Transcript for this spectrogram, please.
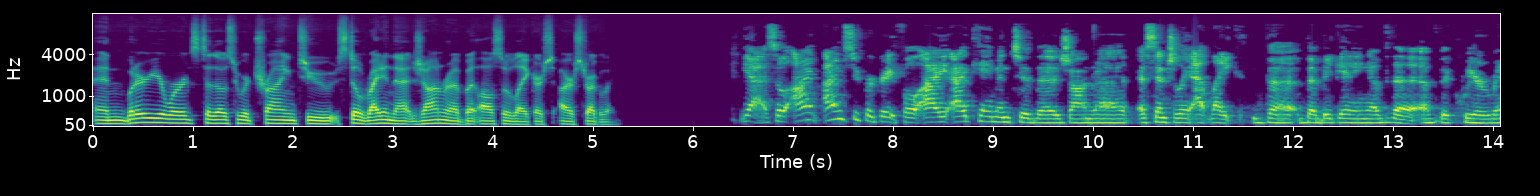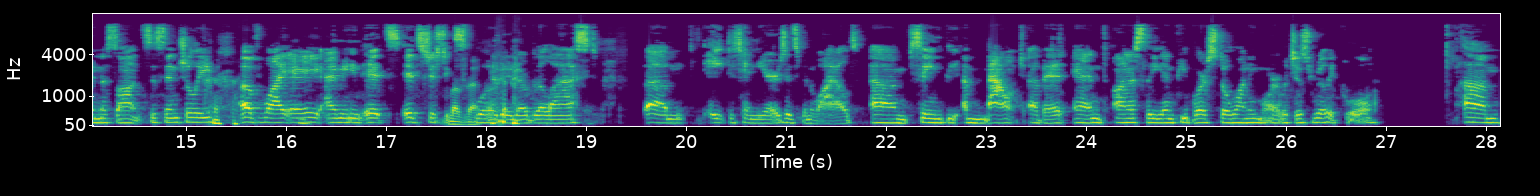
and what are your words to those who are trying to still write in that genre, but also like are are struggling? Yeah, so I'm I'm super grateful. I, I came into the genre essentially at like the the beginning of the of the queer renaissance, essentially of YA. I mean, it's it's just exploded over the last um, eight to 10 years. It's been wild um, seeing the amount of it. And honestly, and people are still wanting more, which is really cool. Um,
